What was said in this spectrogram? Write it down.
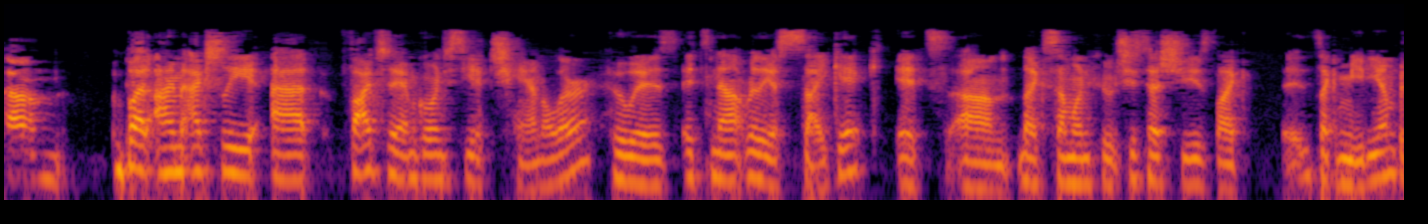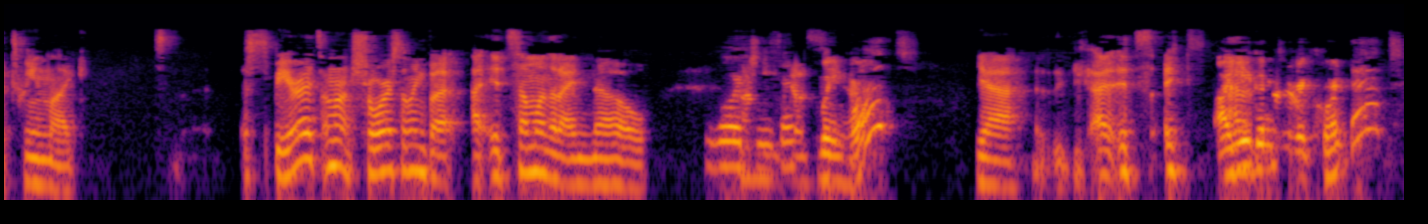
Um, but I'm actually at five today. I'm going to see a channeler who is. It's not really a psychic. It's um like someone who she says she's like it's like a medium between like spirits. I'm not sure or something, but it's someone that I know. Lord Um, Jesus. Wait, what? Yeah, it's it's. Are you don't- going to record that?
